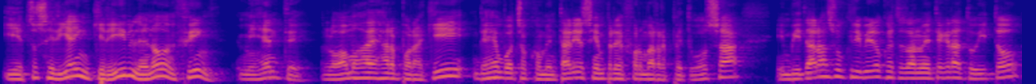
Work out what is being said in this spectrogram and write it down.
y esto sería increíble, ¿no? En fin, mi gente, lo vamos a dejar por aquí. Dejen vuestros comentarios siempre de forma respetuosa. Invitaros a suscribiros que es totalmente gratuito.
